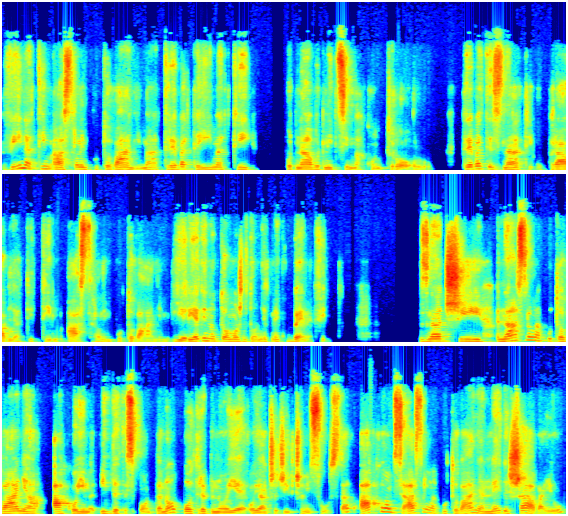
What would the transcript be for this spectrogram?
vi na tim astralnim putovanjima trebate imati pod navodnicima kontrolu. Trebate znati upravljati tim astralnim putovanjem, jer jedino to može donijeti neku benefit. Znači, na astralna putovanja, ako idete spontano, potrebno je ojačati živčani sustav. Ako vam se astralna putovanja ne dešavaju,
